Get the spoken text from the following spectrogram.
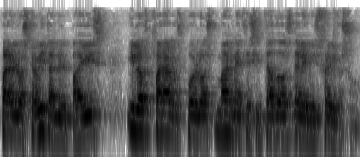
para los que habitan el país y los, para los pueblos más necesitados del hemisferio sur.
